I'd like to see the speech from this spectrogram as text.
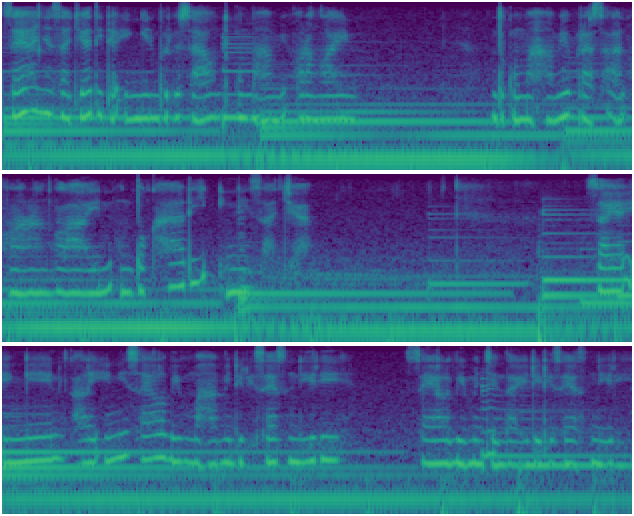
Saya hanya saja tidak ingin berusaha untuk memahami orang lain, untuk memahami perasaan orang lain untuk hari ini saja. Saya ingin kali ini saya lebih memahami diri saya sendiri. Saya lebih mencintai diri saya sendiri.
